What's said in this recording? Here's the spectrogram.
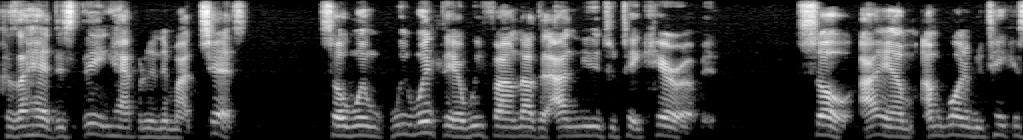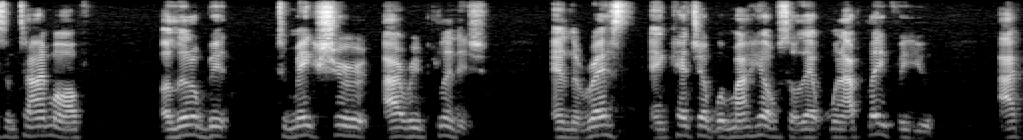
because I had this thing happening in my chest. So when we went there, we found out that I needed to take care of it. So I am I'm going to be taking some time off a little bit to make sure I replenish and the rest and catch up with my health so that when I play for you, I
